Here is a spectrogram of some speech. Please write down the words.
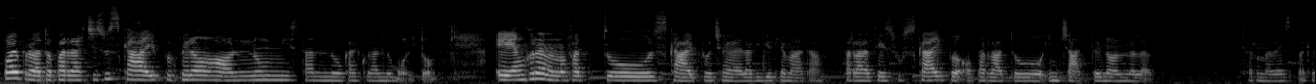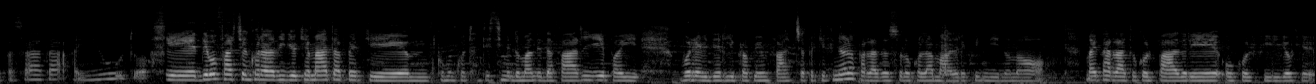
Poi ho provato a parlarci su Skype però non mi stanno calcolando molto. E ancora non ho fatto Skype, cioè la videochiamata. Parlate su Skype, ho parlato in chat, non la... C'era una vespa che è passata, aiuto. E devo farci ancora la videochiamata perché mm, comunque ho tantissime domande da fargli e poi vorrei vederli proprio in faccia perché finora ho parlato solo con la madre, quindi non ho mai parlato col padre o col figlio che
